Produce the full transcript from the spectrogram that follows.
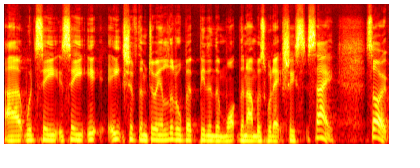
uh, would see see each of them doing a little bit better than what the numbers would actually say. So,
